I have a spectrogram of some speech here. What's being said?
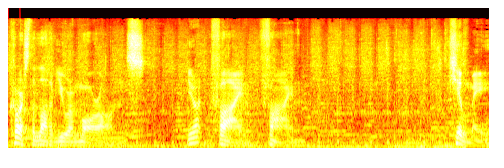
Of course, the lot of you are morons. You know what? Fine, fine. Kill me.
